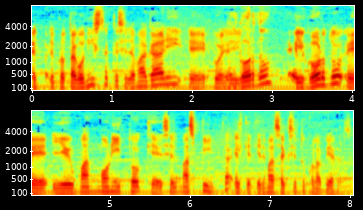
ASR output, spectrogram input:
el- el protagonista que se llama Gary, eh, el, El gordo, el gordo eh, y un man monito que es el más pinta, el que tiene más éxito con las viejas.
